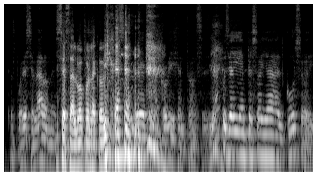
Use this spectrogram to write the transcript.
Entonces por ese lado me Se salvó por la cobija. salvé por la cobija. Entonces ya, pues de ahí empezó ya el curso y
